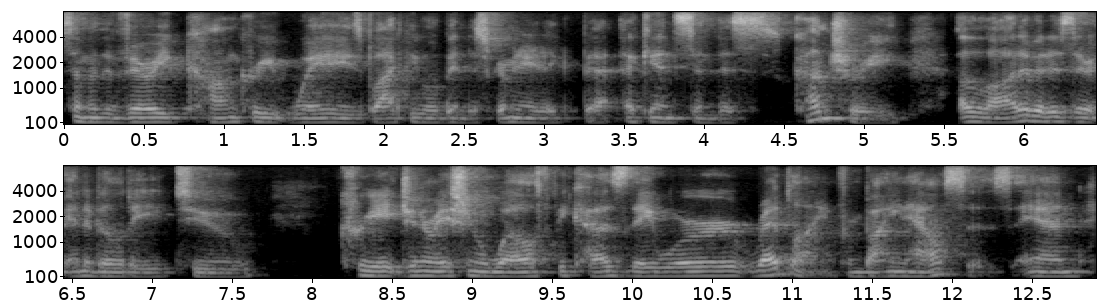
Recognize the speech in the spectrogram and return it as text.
some of the very concrete ways Black people have been discriminated against in this country, a lot of it is their inability to create generational wealth because they were redlined from buying houses. And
